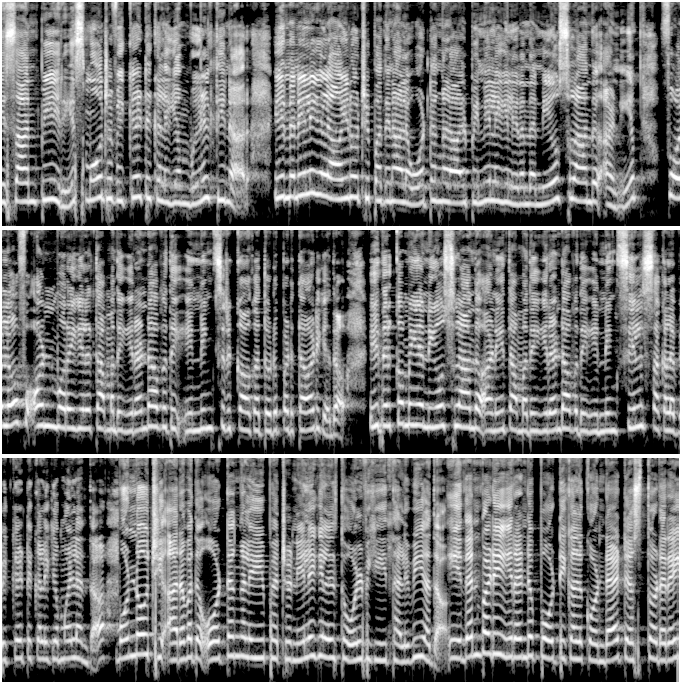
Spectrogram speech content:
நிசான் பீரிஸ் மூன்று விக்கெட்டுகளையும் வீழ்த்தினர். இந்த நிலையில் ஐநூற்றி பதினாலு ஓட்டங்களால் பின்னிலை முன்னிலையில் இருந்த நியூசிலாந்து அணி ஃபாலோ ஆன் முறையில் தமது இரண்டாவது இன்னிங்ஸிற்காக துடுப்படுத்தாடியது இதற்கமைய நியூசிலாந்து அணி தமது இரண்டாவது இன்னிங்ஸில் சகல விக்கெட்டுகளையும் இழந்த முன்னூற்றி அறுபது ஓட்டங்களை பெற்ற நிலையில் தோல்வியை தழுவியது. இதன்படி இரண்டு போட்டிகள் கொண்ட டெஸ்ட் தொடரை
